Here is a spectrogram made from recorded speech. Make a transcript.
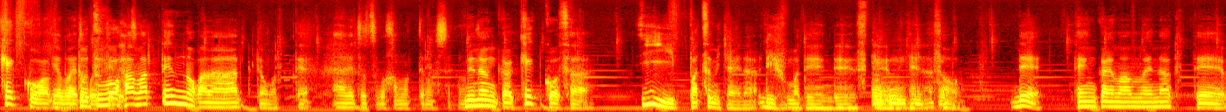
結構やばいとドツボハマってんのかなって思って。あれとつぼハマってましたか？らでなんか結構さいい一発みたいなリフもでんでんしてみたいうんうんうん。そう。で展開もあんまりなくて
